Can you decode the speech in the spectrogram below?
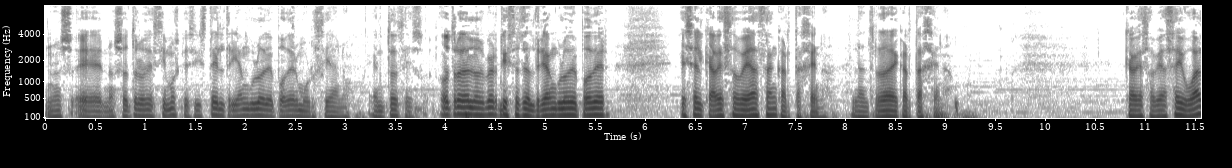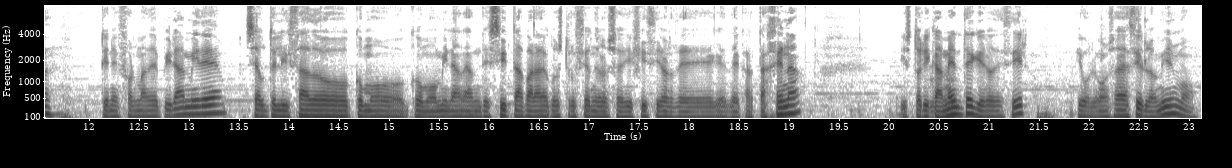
nos, eh, nosotros decimos que existe el triángulo de poder murciano. Entonces, otro de los vértices del triángulo de poder es el Cabezo Beaza en Cartagena, en la entrada de Cartagena. Cabezo Beaza igual, tiene forma de pirámide, se ha utilizado como, como mina de andesita para la construcción de los edificios de, de, Cartagena, históricamente quiero decir, y volvemos a decir lo mismo,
